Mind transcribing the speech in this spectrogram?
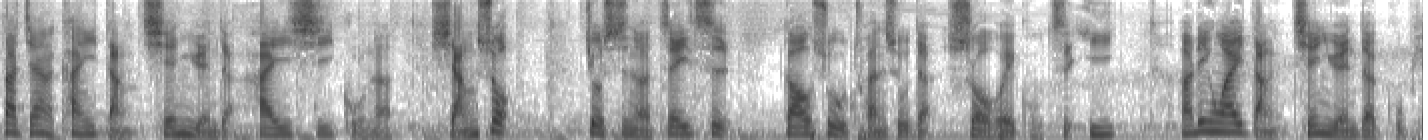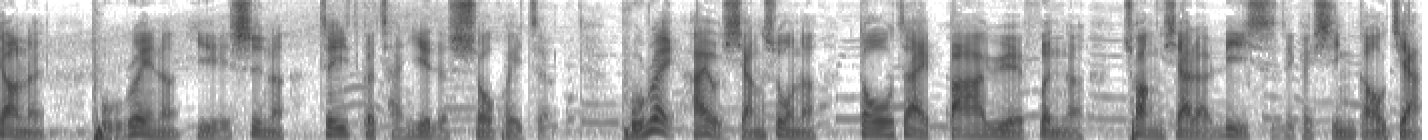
大家呢看一档千元的 IC 股呢，祥硕就是呢这一次高速传输的受惠股之一。啊，另外一档千元的股票呢，普瑞呢也是呢这一个产业的受惠者。普瑞还有祥硕呢，都在八月份呢创下了历史的一个新高价，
